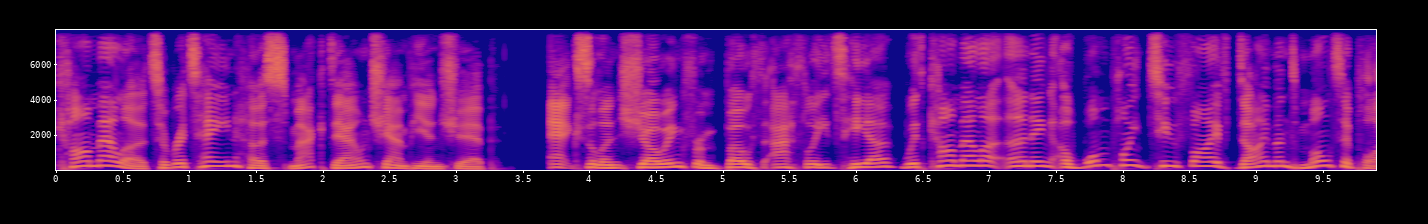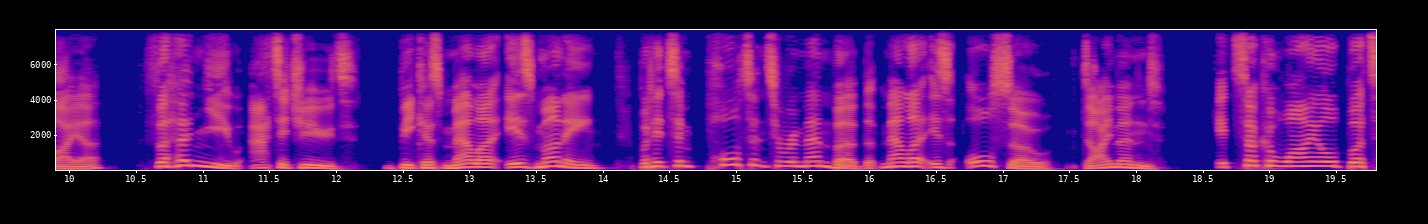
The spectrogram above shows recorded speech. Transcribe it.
Carmella to retain her SmackDown Championship. Excellent showing from both athletes here, with Carmella earning a 1.25 diamond multiplier for her new attitude. Because Mella is money, but it's important to remember that Mella is also diamond. It took a while, but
